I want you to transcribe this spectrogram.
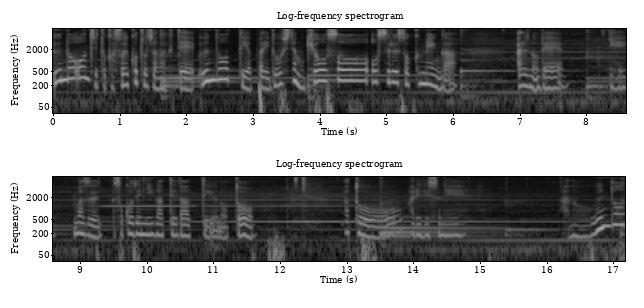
運動音痴とかそういうことじゃなくて運動ってやっぱりどうしても競争をする側面があるので、えー、まずそこで苦手だっていうのとあとあれですねあの運動っ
